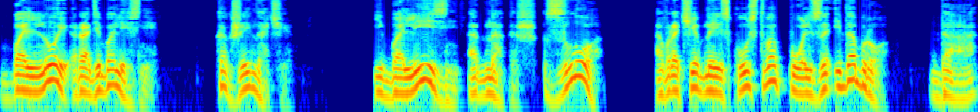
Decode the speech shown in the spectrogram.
больной ради болезни. Как же иначе? И болезнь, однако ж, зло, а врачебное искусство — польза и добро. Да,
